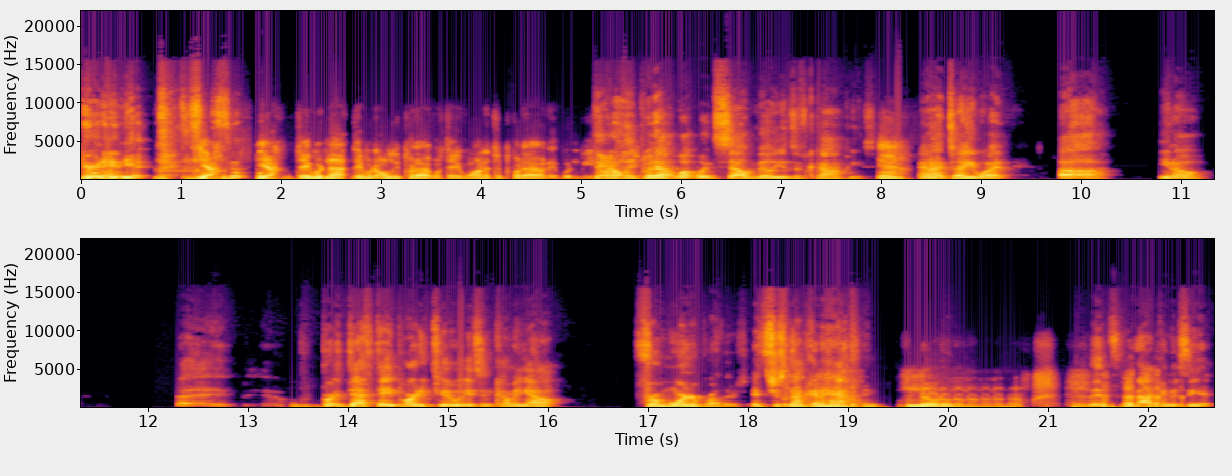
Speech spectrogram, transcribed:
you're an idiot. Yeah. yeah, they would not. They would only put out what they wanted to put out. It wouldn't be. they would only put out what would sell millions of copies. Yeah. And I tell you what, uh, you know, uh, Death Day Party 2 isn't coming out from Warner Brothers. It's just not going to happen. No, no, no, no, no, no, no. It's, you're not going to see it.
